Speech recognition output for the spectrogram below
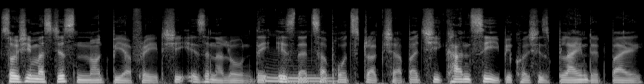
So she must just not be afraid. She isn't alone. There is that support structure but she can't see because she's blinded by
